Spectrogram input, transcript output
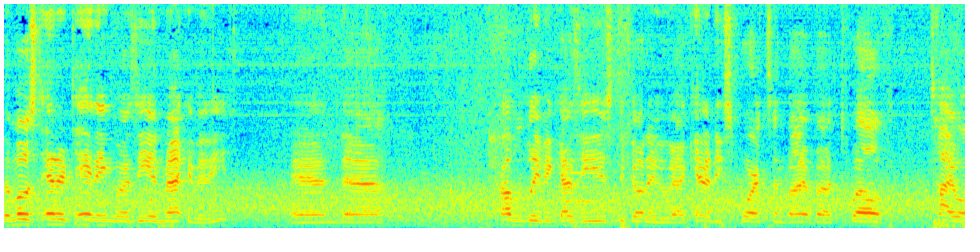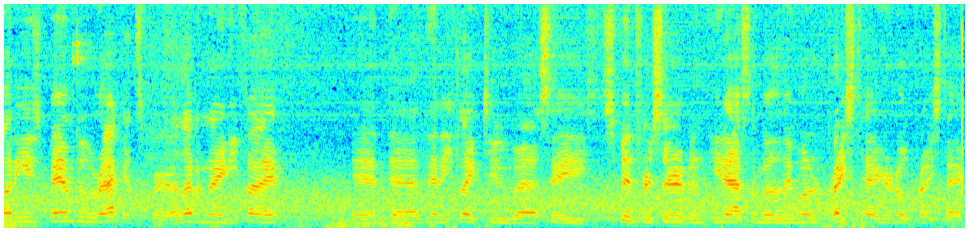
the most entertaining was Ian McAvity, and uh, probably because he used to go to uh, Kennedy Sports and buy about 12 Taiwanese bamboo rackets for 11.95, and uh, then he'd like to uh, say spin for serve, and he'd ask them whether they wanted a price tag or no price tag.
